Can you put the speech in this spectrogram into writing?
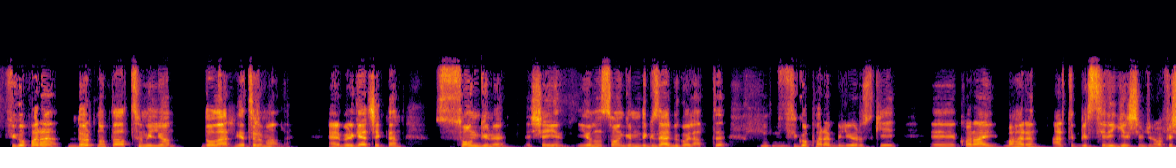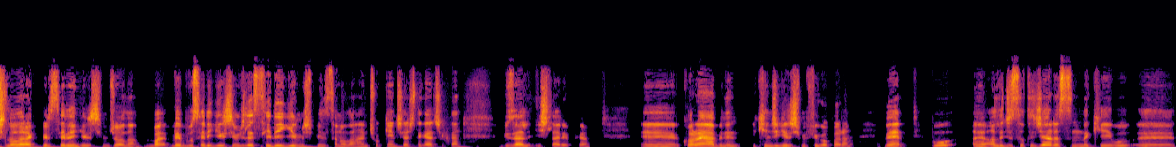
Figopara 4.6 milyon dolar yatırım aldı. Yani böyle gerçekten son günü şeyin yılın son gününde güzel bir gol attı. Hı hı. Figopara biliyoruz ki e, Koray Bahar'ın artık bir seri girişimci, official olarak bir seri girişimci olan ve bu seri girişimciliğe seri girmiş bir insan olan. Hani çok genç yaşta gerçekten güzel işler yapıyor. E, Koray abinin ikinci girişimi Figopara ve bu e, alıcı satıcı arasındaki bu e,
